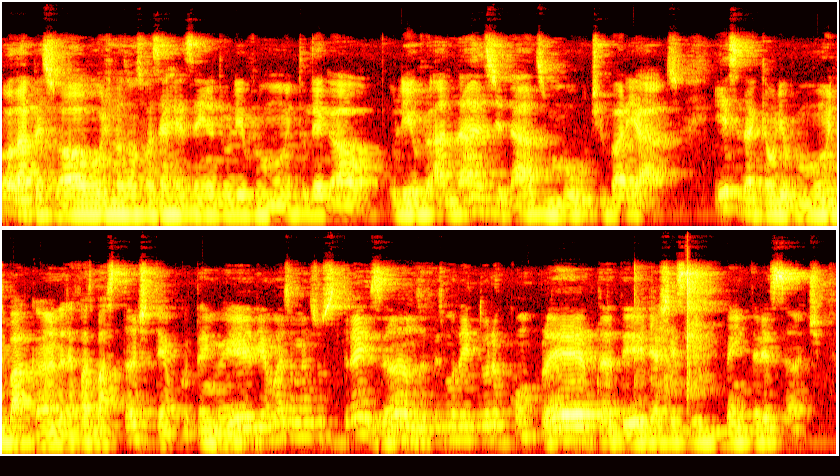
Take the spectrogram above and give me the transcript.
Olá pessoal, hoje nós vamos fazer a resenha de um livro muito legal, o livro Análise de Dados Multivariados. Esse daqui é um livro muito bacana, já faz bastante tempo que eu tenho ele, há mais ou menos uns três anos eu fiz uma leitura completa dele e achei esse livro bem interessante.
